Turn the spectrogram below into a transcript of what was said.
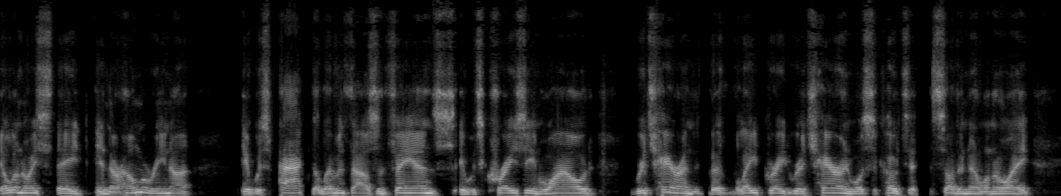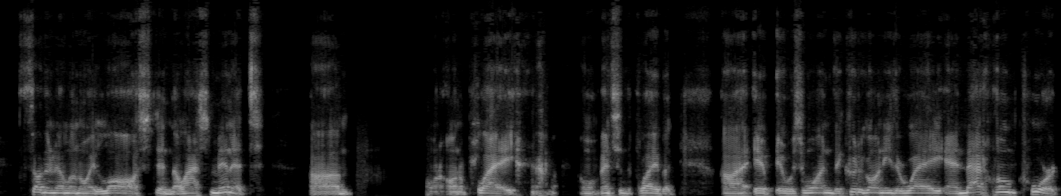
Illinois State in their home arena it was packed, 11,000 fans. It was crazy and wild. Rich Herrin, the late great Rich Herrin, was the coach at Southern Illinois. Southern Illinois lost in the last minute um, on, on, a play. I won't mention the play, but uh, it, it was one that could have gone either way. And that home court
